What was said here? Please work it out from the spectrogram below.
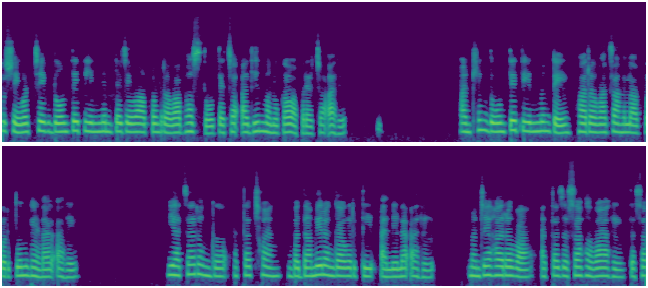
शेवटचे एक दोन ते तीन मिनिटं जेव्हा आपण रवा भाजतो त्याच्या आधी मनुका वापरायच्या आहे आणखीन दोन ते तीन मिनिटे हा रवा चांगला परतून घेणार आहे. याचा रंग आता छान बदामी रंगावरती आलेला आहे. म्हणजे हा रवा आता जसा हवा आहे तसा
